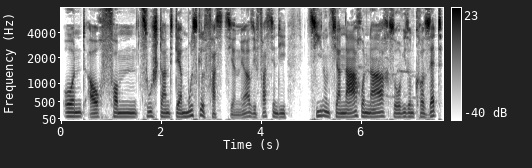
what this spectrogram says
und auch vom Zustand der Muskelfaszien. Ja, also die Faszien, die ziehen uns ja nach und nach so wie so ein Korsett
